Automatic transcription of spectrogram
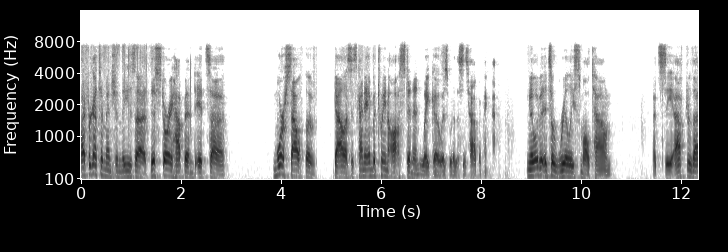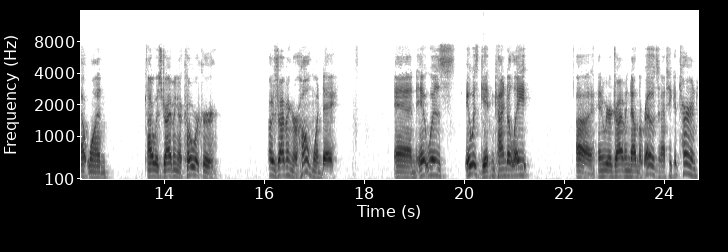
I forgot to mention these. Uh, this story happened. It's uh, more south of Dallas. It's kind of in between Austin and Waco, is where this is happening. You know, it's a really small town. Let's see. After that one, I was driving a coworker. I was driving her home one day, and it was it was getting kind of late. uh, and we were driving down the roads, and I take a turn,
